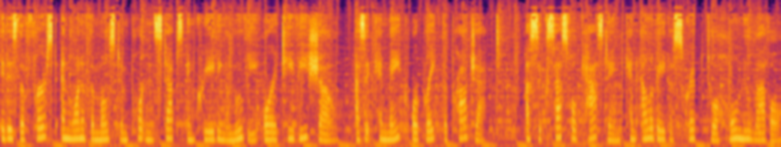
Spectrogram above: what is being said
It is the first and one of the most important steps in creating a movie or a TV show, as it can make or break the project. A successful casting can elevate a script to a whole new level,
